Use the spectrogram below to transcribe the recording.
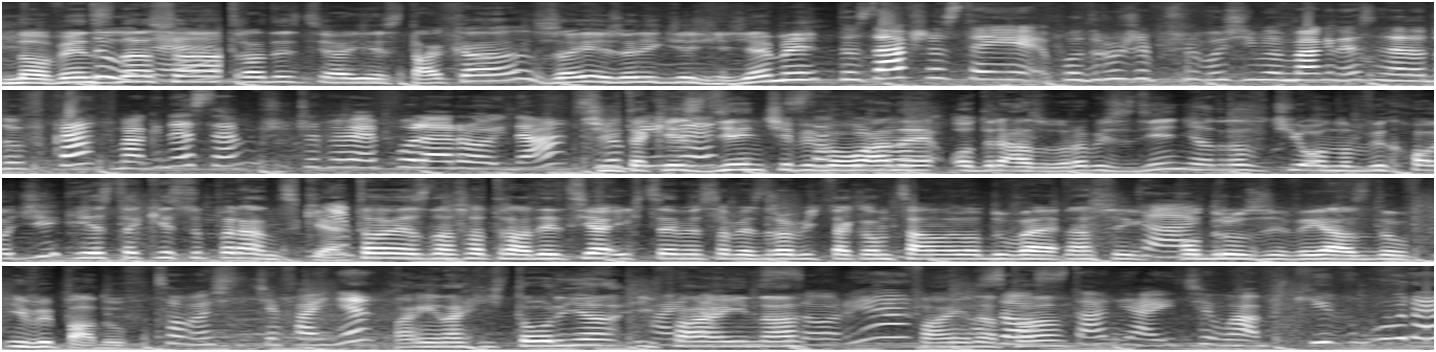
No więc Które? nasza tradycja jest taka, że jeżeli gdzieś jedziemy, To zawsze z tej podróży przywozimy magnes na lodówkę. Magnesem przyczepiamy polaroida. Czyli Robimy takie zdjęcie z wywołane od razu. Robisz zdjęcie, od razu ci ono wychodzi i jest takie superanckie. Nie- To jest nasza tradycja i chcemy sobie zrobić taką całą lodówę naszych Tak. podróży, wyjazdów i wypadów. Co myślicie, fajnie? Fajna historia i fajna, historia? Fajna ta. Zostawiajcie łapki w górę,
